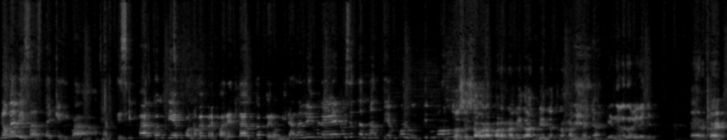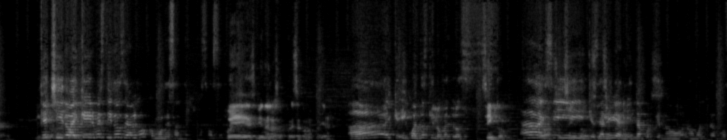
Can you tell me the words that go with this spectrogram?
no me avisaste que iba a participar con tiempo, no me preparé tanto, pero mira, la libré, no hice tan mal tiempo al último. Entonces ahora para Navidad, ¿viene otra navideña? Viene la navideña. Perfecto. Viene Qué chido, hay que ir vestidos de algo como de Santa Claus. ¿sí? Pues viene la sorpresa con la playera. Ay, ¿qué- ¿y cuántos kilómetros? Cinco. Ay, son sí, cinco, que sea livianita porque no, no aguantamos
